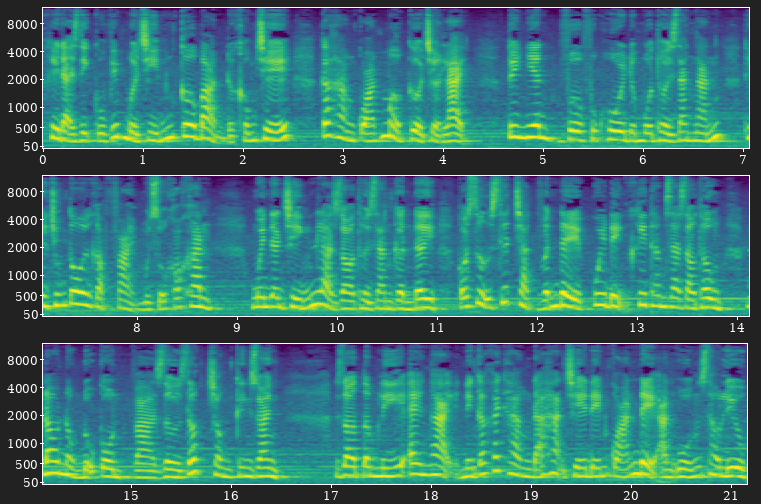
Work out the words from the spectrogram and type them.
khi đại dịch Covid-19 cơ bản được khống chế, các hàng quán mở cửa trở lại. Tuy nhiên, vừa phục hồi được một thời gian ngắn thì chúng tôi gặp phải một số khó khăn. Nguyên nhân chính là do thời gian gần đây có sự siết chặt vấn đề quy định khi tham gia giao thông, đo nồng độ cồn và giờ giấc trong kinh doanh. Do tâm lý e ngại nên các khách hàng đã hạn chế đến quán để ăn uống giao lưu.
